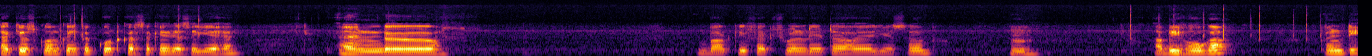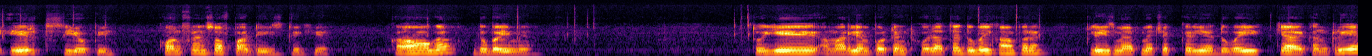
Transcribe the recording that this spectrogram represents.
ताकि उसको हम कहीं पे कोट कर सकें जैसे ये है। एंड uh, बाकी फैक्चुअल डेटा है ये सब। हम्म। अभी होगा twenty eighth C O P conference of parties देखिए। कहाँ होगा? दुबई में। तो ये हमारे लिए इम्पोर्टेंट हो जाता है। दुबई कहाँ पर है? प्लीज़ मैप में चेक करिए, दुबई क्या है कंट्री है?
